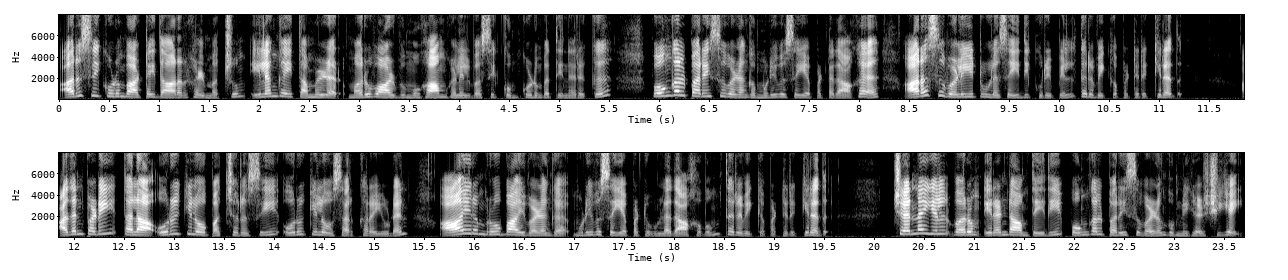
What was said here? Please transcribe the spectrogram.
அரிசி குடும்ப அட்டைதாரர்கள் மற்றும் இலங்கை தமிழர் மறுவாழ்வு முகாம்களில் வசிக்கும் குடும்பத்தினருக்கு பொங்கல் பரிசு வழங்க முடிவு செய்யப்பட்டதாக அரசு வெளியிட்டுள்ள செய்திக்குறிப்பில் தெரிவிக்கப்பட்டிருக்கிறது. அதன்படி தலா ஒரு கிலோ பச்சரிசி ஒரு கிலோ சர்க்கரையுடன் ஆயிரம் ரூபாய் வழங்க முடிவு செய்யப்பட்டுள்ளதாகவும் தெரிவிக்கப்பட்டிருக்கிறது. சென்னையில் வரும் இரண்டாம் தேதி பொங்கல் பரிசு வழங்கும் நிகழ்ச்சியை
